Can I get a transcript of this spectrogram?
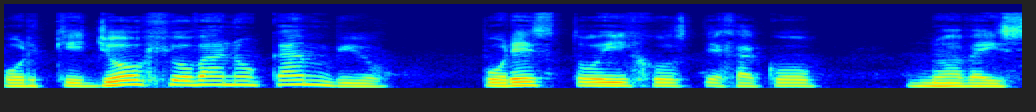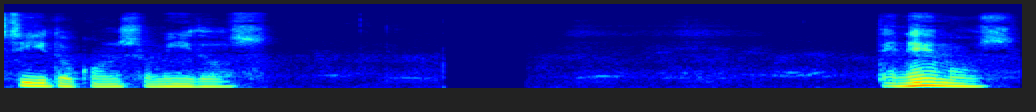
porque yo Jehová no cambio, por esto hijos de Jacob no habéis sido consumidos. Tenemos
